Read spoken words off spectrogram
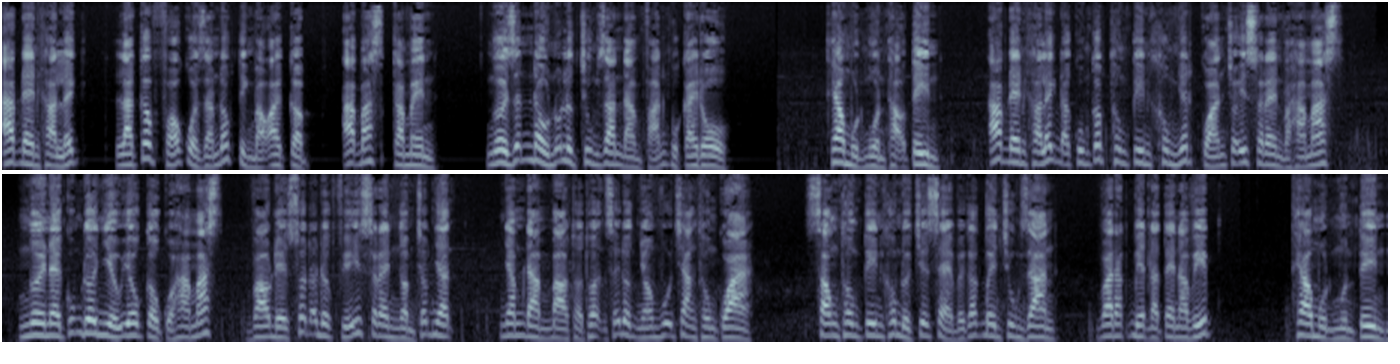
Abdel Khalek là cấp phó của giám đốc tình báo Ai Cập Abbas Kamen, người dẫn đầu nỗ lực trung gian đàm phán của Cairo. Theo một nguồn thạo tin, Abdel Khalek đã cung cấp thông tin không nhất quán cho Israel và Hamas. Người này cũng đưa nhiều yêu cầu của Hamas vào đề xuất đã được phía Israel ngầm chấp nhận nhằm đảm bảo thỏa thuận sẽ được nhóm vũ trang thông qua. Song thông tin không được chia sẻ với các bên trung gian và đặc biệt là Tel Aviv. Theo một nguồn tin,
